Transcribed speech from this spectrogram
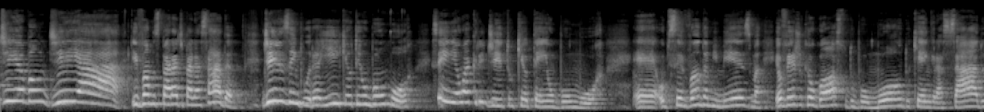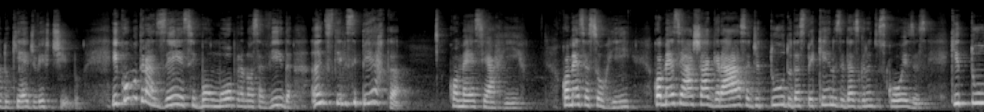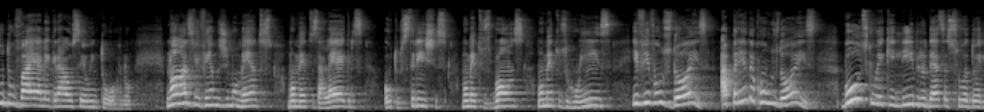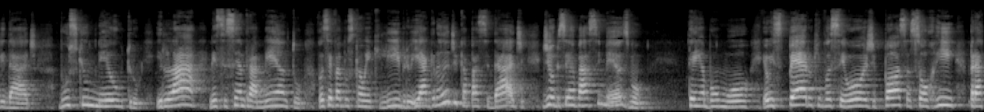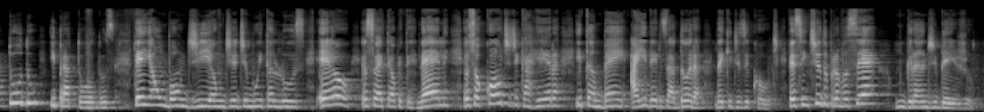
dia, bom dia! E vamos parar de palhaçada? Dizem por aí que eu tenho um bom humor. Sim, eu acredito que eu tenho um bom humor. É, observando a mim mesma, eu vejo que eu gosto do bom humor, do que é engraçado, do que é divertido. E como trazer esse bom humor para a nossa vida antes que ele se perca? Comece a rir, comece a sorrir, comece a achar graça de tudo, das pequenas e das grandes coisas, que tudo vai alegrar o seu entorno. Nós vivemos de momentos, momentos alegres, outros tristes, momentos bons, momentos ruins, e viva os dois, aprenda com os dois. Busque o equilíbrio dessa sua dualidade. Busque o neutro e lá nesse centramento você vai buscar um equilíbrio e a grande capacidade de observar a si mesmo. Tenha bom humor. Eu espero que você hoje possa sorrir para tudo e para todos. Tenha um bom dia, um dia de muita luz. Eu, eu sou Etel Peternelli, eu sou coach de carreira e também a idealizadora da Diz Coach. Fez sentido para você? Um grande beijo.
